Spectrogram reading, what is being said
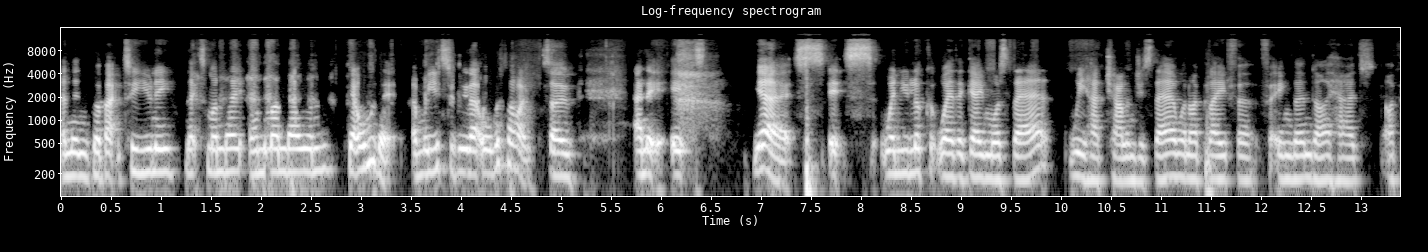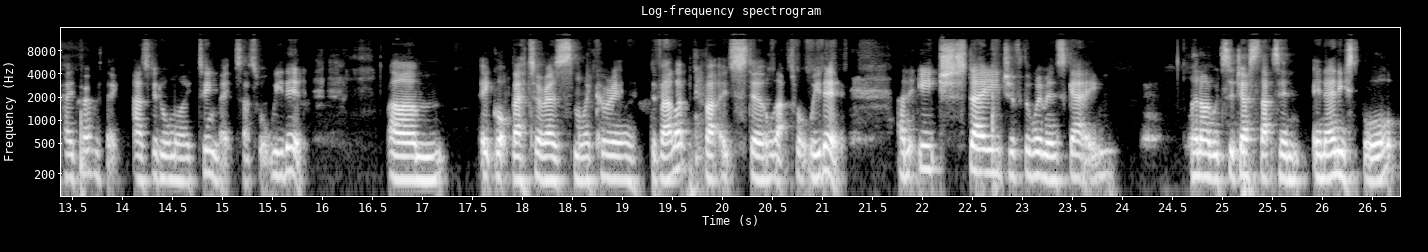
And then go back to uni next Monday on Monday and get on with it. And we used to do that all the time. So, and it, it's yeah, it's it's when you look at where the game was there, we had challenges there. When I played for for England, I had I paid for everything, as did all my teammates. That's what we did. Um, it got better as my career developed, but it's still that's what we did. And each stage of the women's game, and I would suggest that's in in any sport,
